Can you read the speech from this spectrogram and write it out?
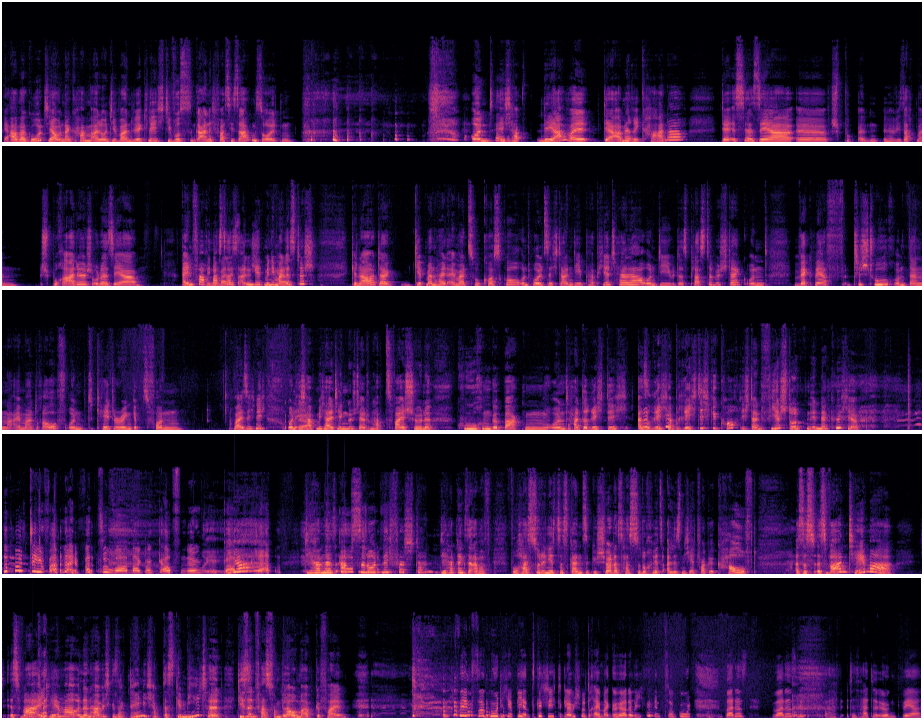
Ja. Aber gut, ja, und dann kamen alle und die waren wirklich, die wussten gar nicht, was sie sagen sollten. und ich habe, ja, weil der Amerikaner, der ist ja sehr, äh, äh, wie sagt man, sporadisch oder sehr einfach, was das angeht, minimalistisch. Ja. Genau, da geht man halt einmal zu Costco und holt sich dann die Papierteller und die, das Plastebesteck und Wegwerftischtuch und dann einmal drauf und Catering gibt's von weiß ich nicht. Und ich habe mich halt hingestellt und habe zwei schöne Kuchen gebacken und hatte richtig, also ich habe richtig gekocht. Ich stand vier Stunden in der Küche. Und die fahren einfach zu Walmart und kaufen irgendeinen Ja, die haben das absolut nicht verstanden. Die hatten dann gesagt, aber wo hast du denn jetzt das ganze Geschirr? Das hast du doch jetzt alles nicht etwa gekauft. Also es, es war ein Thema. Es war ein Thema und dann habe ich gesagt, nein, ich habe das gemietet. Die sind fast vom Glauben abgefallen. Ich finde es so gut. Ich habe die jetzt Geschichte, glaube ich, schon dreimal gehört, aber ich finde es so gut. War das, war das nicht, das hatte irgendwer,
